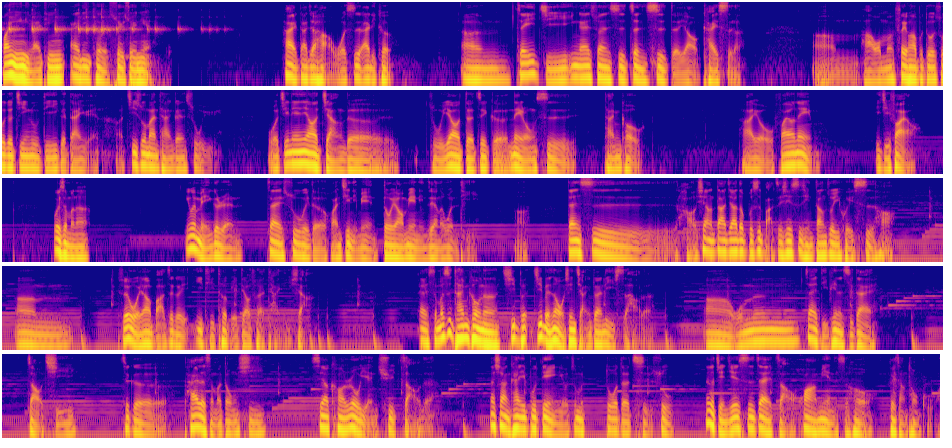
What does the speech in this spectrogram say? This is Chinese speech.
欢迎你来听艾利克碎碎念。嗨，大家好，我是艾利克。嗯，这一集应该算是正式的要开始了。嗯，好，我们废话不多说，就进入第一个单元啊，技术漫谈跟术语。我今天要讲的主要的这个内容是 time code，还有 file name 以及 file。为什么呢？因为每一个人在数位的环境里面都要面临这样的问题啊，但是好像大家都不是把这些事情当做一回事哈，嗯，所以我要把这个议题特别调出来谈一下。哎，什么是 time code 呢？基本基本上我先讲一段历史好了啊，我们在底片的时代早期，这个拍了什么东西？是要靠肉眼去找的。那想想看，一部电影有这么多的尺数，那个剪接师在找画面的时候非常痛苦啊。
